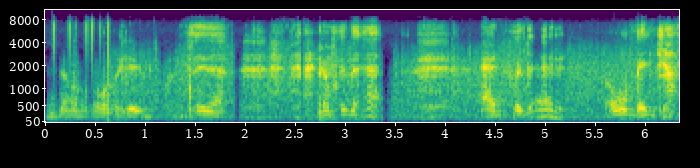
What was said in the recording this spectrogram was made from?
No, didn't say that. and for that, and for that, old Big Jeff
